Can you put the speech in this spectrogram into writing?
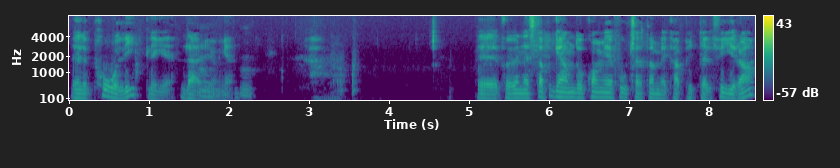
Eller pålitlige lärjungen. Mm. Eh, för nästa program då kommer att fortsätta med kapitel 4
